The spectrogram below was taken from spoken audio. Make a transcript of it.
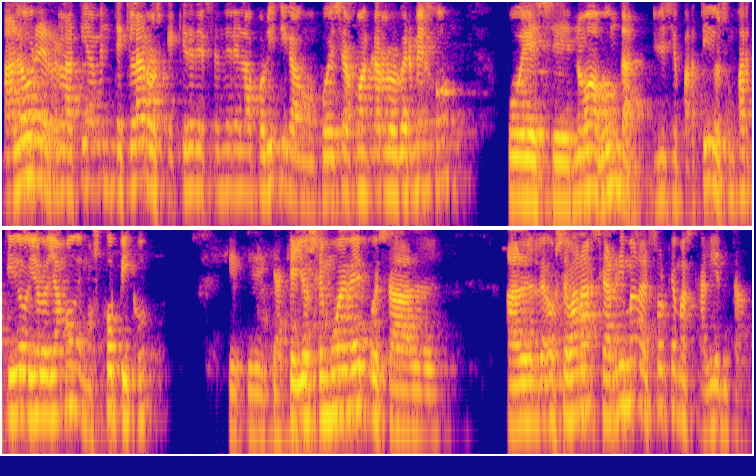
valores relativamente claros que quiere defender en la política, como puede ser Juan Carlos Bermejo, pues eh, no abundan en ese partido. Es un partido, yo lo llamo demoscópico, que, aquello se mueve pues al, o se, van se arriman al sol que más calienta.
